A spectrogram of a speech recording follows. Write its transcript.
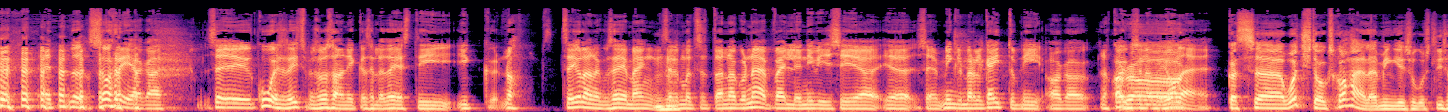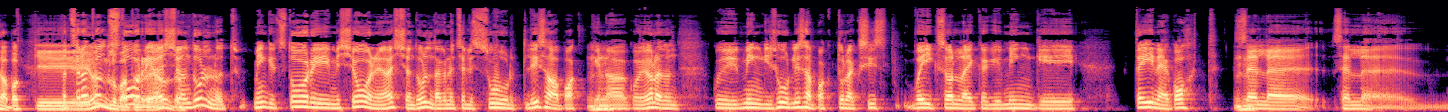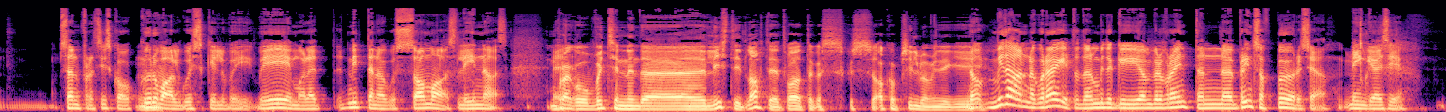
et no sorry, aga see kuues ja seitsmes osa on ikka selle täiesti ikka noh, see ei ole nagu see mäng mm -hmm. selles mõttes, et ta nagu näeb välja niiviisi ja, ja see mingil määral käitub nii, aga noh, kahjuks see nagu ei ole kas äh, Watch Dogs kahele mingisugust lisapakki on lubatud story asju on tulnud, mingeid story missioone ja asju on tulnud, aga nüüd sellist suurt lisapakki mm Mhm. -hmm. nagu ei ole tulnud. kui mingi suur lisapakk tuleks, siis võiks olla ikkagi mingi teine koht mm Mhm. -hmm. selle, selle San Francisco Mhm. kõrval mm -hmm. kuskil või, või eemal, et mitte nagu samas linnas. Ma praegu võtsin nende listid lahti, et vaadata, kas, kas hakkab silma midagi no mida on nagu räägitud, on muidugi on veel variant on Prince of Persia mingi asi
